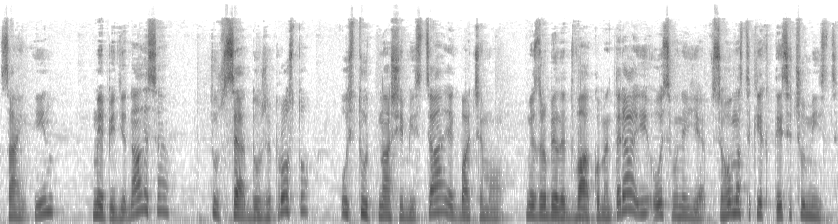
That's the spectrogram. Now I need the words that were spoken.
Sign in. Ми під'єдналися. Тут все дуже просто. Ось тут наші місця, як бачимо, ми зробили два коментаря і ось вони є. Всього в нас таких 1000 місць.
